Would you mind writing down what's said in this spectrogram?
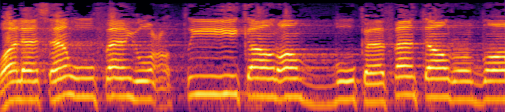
ولسوف يعطيك ربك فترضى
